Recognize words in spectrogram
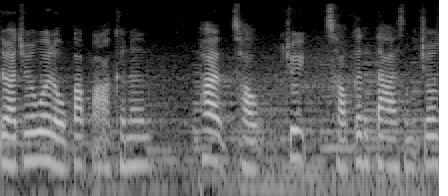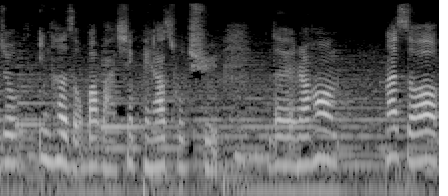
对啊，就是为了我爸爸，可能怕吵就吵更大什么，就就应和着我爸爸先陪他出去。对，然后那时候，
